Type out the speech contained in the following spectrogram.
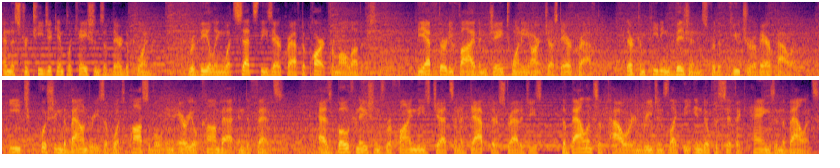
and the strategic implications of their deployment, revealing what sets these aircraft apart from all others. The F-35 and J-20 aren't just aircraft, they're competing visions for the future of air power, each pushing the boundaries of what's possible in aerial combat and defense. As both nations refine these jets and adapt their strategies, the balance of power in regions like the Indo-Pacific hangs in the balance,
